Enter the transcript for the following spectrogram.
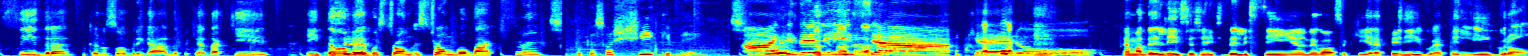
Cidra, porque eu não sou obrigada, porque é daqui. Então eu bebo Strong, Strongbow Dark Fruit. Porque eu sou chique, bem. Ai, que delícia! Quero! É uma delícia, gente. Delicinha. O negócio aqui é perigo, é peligro.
